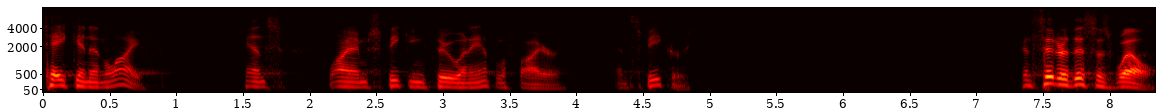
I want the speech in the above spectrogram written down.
taken in life. Hence, why I'm speaking through an amplifier and speakers. Consider this as well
